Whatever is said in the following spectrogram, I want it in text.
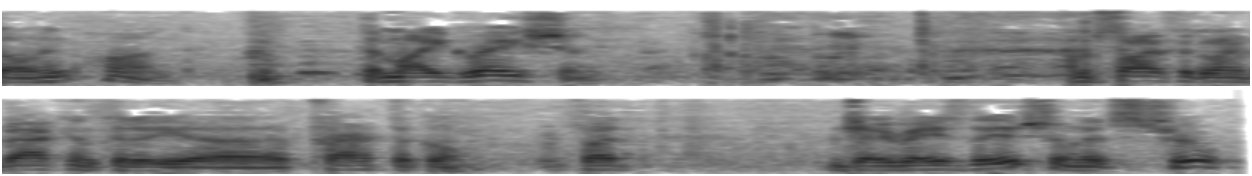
going on. The migration. I'm sorry for going back into the uh, practical, but Jay raised the issue, and it's true.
